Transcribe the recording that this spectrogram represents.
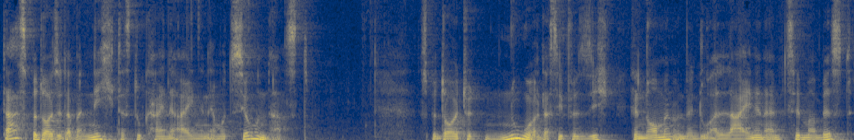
Das bedeutet aber nicht, dass du keine eigenen Emotionen hast. Es bedeutet nur, dass sie für sich genommen und wenn du allein in einem Zimmer bist,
